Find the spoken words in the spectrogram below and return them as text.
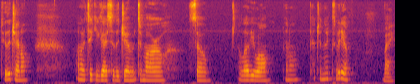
to the channel. I'm gonna take you guys to the gym tomorrow. So I love you all, and I'll catch you in the next video. Bye.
